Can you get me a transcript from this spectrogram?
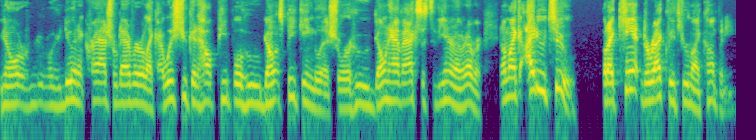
you know, when you're doing it crash or whatever, like I wish you could help people who don't speak English or who don't have access to the internet or whatever. And I'm like, I do too, but I can't directly through my company.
